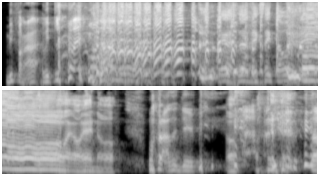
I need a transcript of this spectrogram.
Hindi pa nga. Wait lang. Kaya, yeah, excite ako. eh. Okay, oh, yan, oh. Para sa JP. Oh. so,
